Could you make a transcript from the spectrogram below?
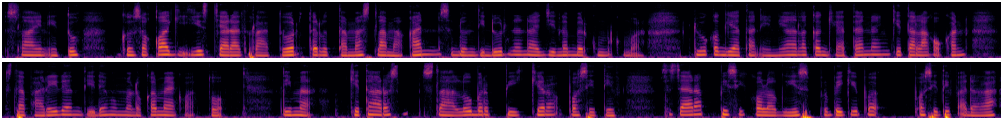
Selain itu, gosoklah gigi secara teratur, terutama setelah makan, sebelum tidur, dan rajinlah berkumur-kumur. Dua kegiatan ini adalah kegiatan yang kita lakukan setiap hari dan tidak memerlukan banyak waktu. 5. Kita harus selalu berpikir positif. Secara psikologis, berpikir Positif adalah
